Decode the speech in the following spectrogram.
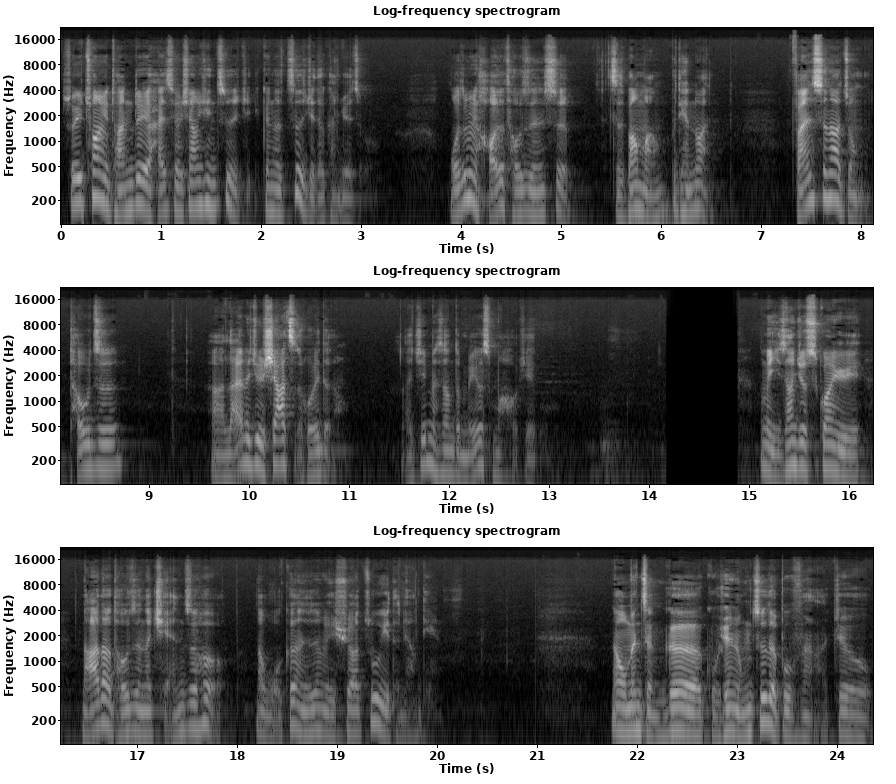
所以创业团队还是要相信自己，跟着自己的感觉走。我认为好的投资人是只帮忙不添乱，凡是那种投资。啊，来了就瞎指挥的，啊，基本上都没有什么好结果。那么，以上就是关于拿到投资人的钱之后，那我个人认为需要注意的两点。那我们整个股权融资的部分啊，就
